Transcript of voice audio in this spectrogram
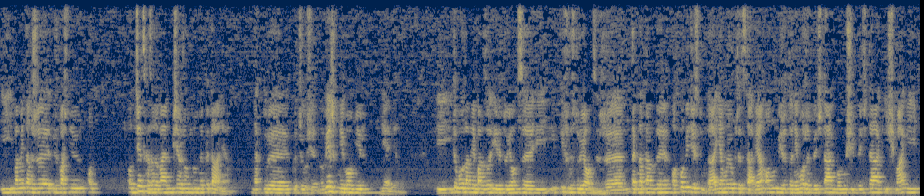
I pamiętam, że już właśnie od, od dziecka zadawałem księżom trudne pytania, na które kończyło się, no wiesz Gniewomir? Nie wiem. I, I, to było dla mnie bardzo irytujące i, i, i, frustrujące, że tak naprawdę odpowiedź jest tutaj, ja mu ją przedstawiam, on mówi, że to nie może być tak, bo musi być tak i śmak i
